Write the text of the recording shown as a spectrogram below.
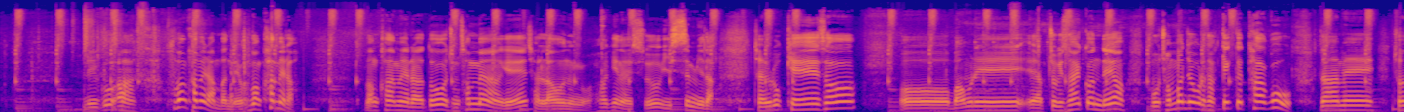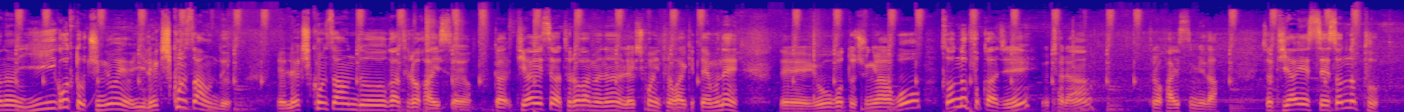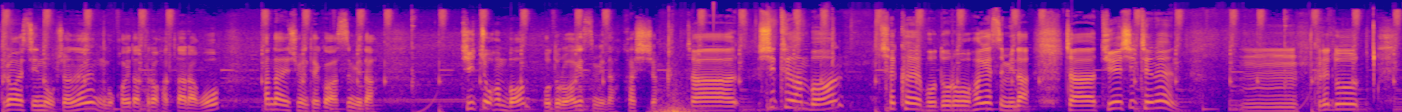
그리고 아 후방 카메라 안 봤네요. 후방 카메라. 후방 카메라도 좀 선명하게 잘 나오는 거 확인할 수 있습니다. 자 이렇게 해서 어, 마무리 앞쪽에서 할 건데요. 뭐 전반적으로 다 깨끗하고 그 다음에 저는 이것도 중요해요. 이 렉시콘 사운드. 예, 렉시콘 사운드가 들어가 있어요. 그러니까 DIS가 들어가면은 렉시콘이 들어가 있기 때문에 네, 요것도 중요하고 썬루프까지 이 차량 들어가 있습니다. DIS의 썬루프 들어갈 수 있는 옵션은 뭐 거의 다 들어갔다라고 판단해 주시면 될 것 같습니다. 뒤쪽 한번 보도록 하겠습니다. 가시죠. 자, 시트 한번 체크해 보도록 하겠습니다. 자, 뒤에 시트는 음, 그래도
